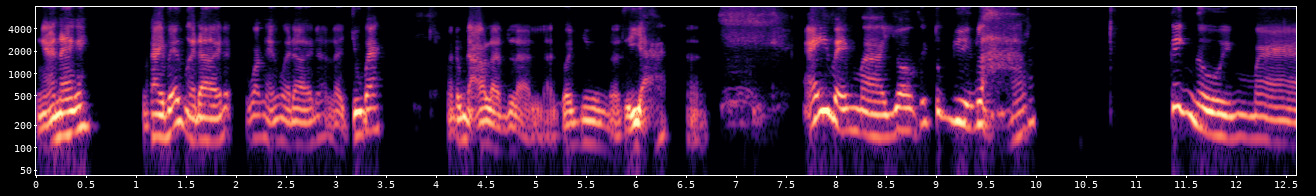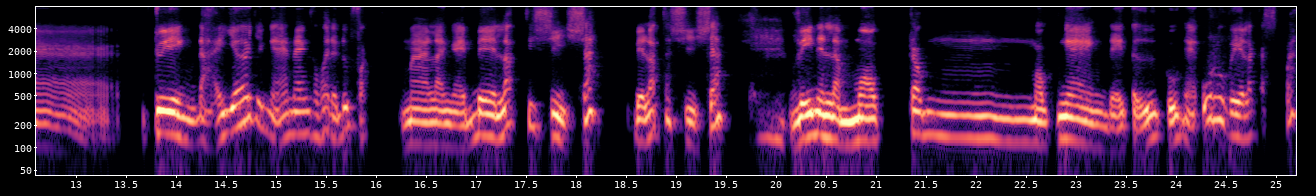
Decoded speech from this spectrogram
Ngã nan ấy hai bế ngoài đời đó quan hệ ngoài đời đó là chú bác. Mà trong đạo là là, là coi như là thị giả. Ấy vậy mà do cái túc duyên lạ lắm cái người mà truyền đại giới cho ngã nan không phải là đức phật mà là ngài Belatisi Sát Belatisi Sát vị này là một trong một ngàn đệ tử của ngài Uruvela Kaspat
